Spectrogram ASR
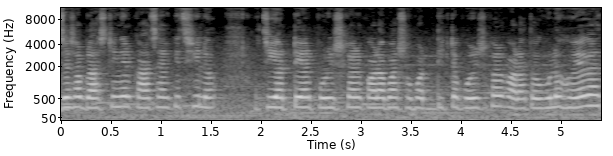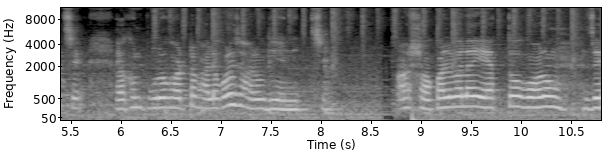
যেসব ডাস্টিংয়ের কাজ আর কি ছিল চেয়ার টেয়ার পরিষ্কার করা বা সোফার দিকটা পরিষ্কার করা, তো ওগুলো হয়ে গেছে। এখন পুরো ঘরটা ভালো করে ঝাড়ু দিয়ে নিচ্ছে। আর সকালবেলায় এত গরম যে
